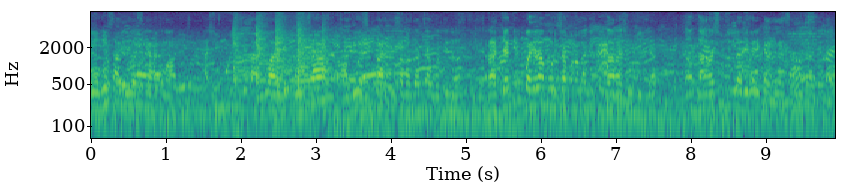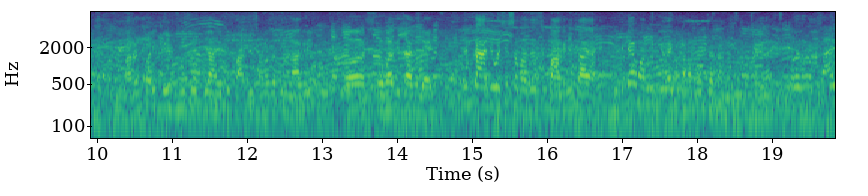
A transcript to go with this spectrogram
बोगस आदिवासी हटवा अशी मोहीम जी चालू आहे मोर्चा आदिवासी पारधी समाजाच्या वतीनं राज्यातील पहिला मोर्चा म्हणावा लागेल तो धाराशिव जिल्ह्यात. धाराशिव जिल्हाधिकारी कार्यालयासमोर झालेला आहे. पारंपरिक वेशभूषेत जे आहे ते पारधी समाजातील नागरिक सहभागी झालेले आहेत. नेमका आदिवासी समाजाची मागणी काय आहे? कुठल्या मागणीला घेऊन हा मोर्चा आहे? मला जरा काय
